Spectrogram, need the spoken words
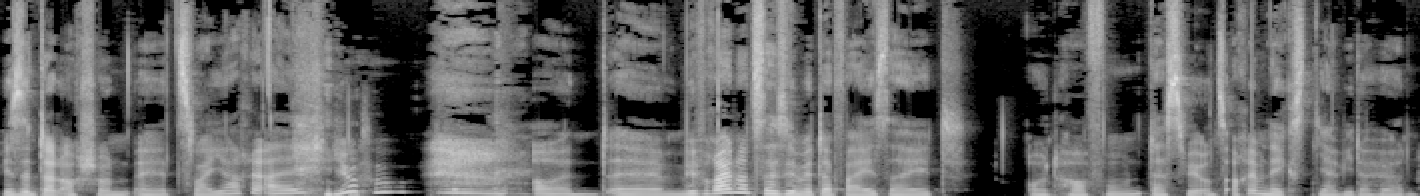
Wir sind dann auch schon äh, zwei Jahre alt. Juhu! Und ähm, wir freuen uns, dass ihr mit dabei seid und hoffen, dass wir uns auch im nächsten Jahr wieder hören.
